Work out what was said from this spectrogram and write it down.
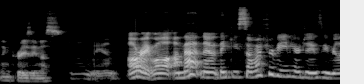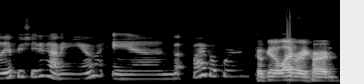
and craziness. Oh man. All right. Well, on that note, thank you so much for being here, James. We really appreciated having you. And bye, bookworm. Go get a library card.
